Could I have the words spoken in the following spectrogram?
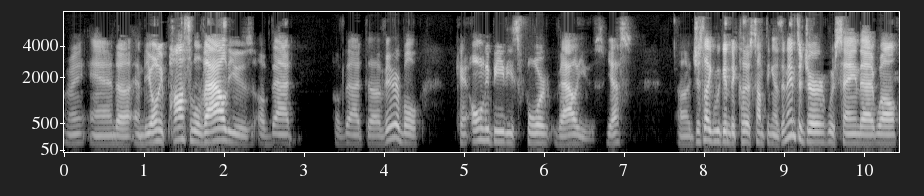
right? And uh, and the only possible values of that of that variable can only be these four values. Yes, uh, just like we can declare something as an integer, we're saying that well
